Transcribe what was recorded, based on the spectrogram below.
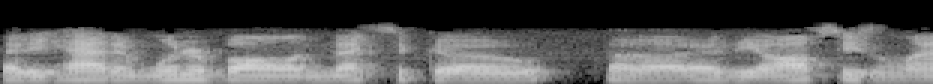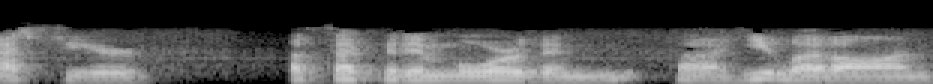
that he had in winter ball in Mexico uh, in the off season last year affected him more than uh, he let on.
